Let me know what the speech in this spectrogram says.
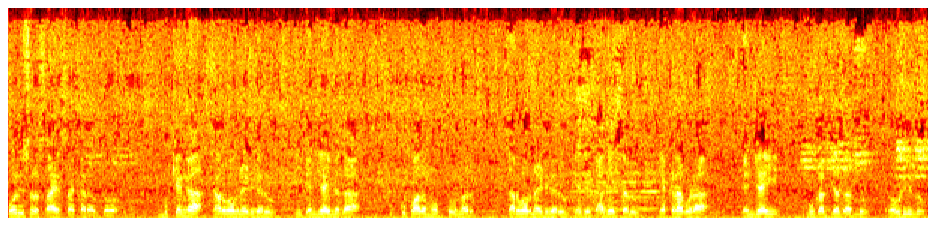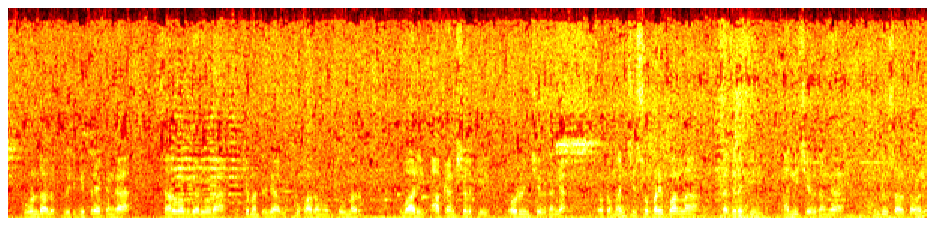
పోలీసుల సహాయ సహకారాలతో ముఖ్యంగా చంద్రబాబు నాయుడు గారు ఈ గంజాయి మీద ఉక్కు పాదం మోపుతూ ఉన్నారు. చంద్రబాబు నాయుడు గారు ఏదైతే ఆదేశాలు ఎక్కడా కూడా గంజాయి భూ కబ్జాదారులు రౌడీలు గూండాలు వీటికి వ్యతిరేకంగా చంద్రబాబు గారు కూడా ముఖ్యమంత్రిగా ఉక్కుపాదం ఉన్నారు. వారి ఆకాంక్షలకి గౌరవించే విధంగా ఒక మంచి సుపరిపాలన ప్రజలకి అందించే విధంగా ముందుకు సాగుతామని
